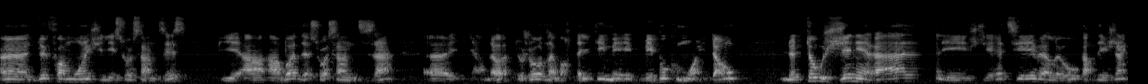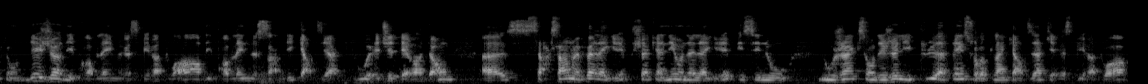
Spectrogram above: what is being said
un, deux fois moins chez les 70, puis en, bas de 70 ans, euh, il y en a toujours de la mortalité, mais, mais beaucoup moins. Donc, le taux général est, je dirais, tiré vers le haut par des gens qui ont déjà des problèmes respiratoires, des problèmes de santé cardiaque, etc. Donc, euh, ça ressemble un peu à la grippe. Chaque année, on a la grippe et c'est nos, nos gens qui sont déjà les plus atteints sur le plan cardiaque et respiratoire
